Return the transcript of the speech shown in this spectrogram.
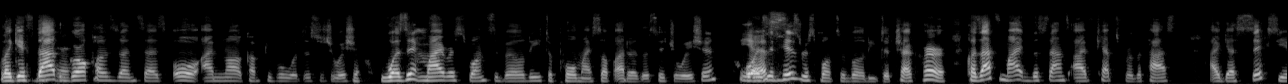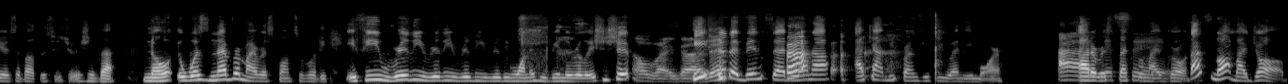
Like if that Okay. girl comes and says, "Oh, I'm not comfortable with the situation," was it my responsibility to pull myself out of the situation, or is it his responsibility to check her? Because that's my the stance I've kept for the past, I guess, six years about the situation. That no, it was never my responsibility. If he really, really, really, really wanted to be in the relationship, Oh my god, he should have been said, Lena, I can't be friends with you anymore. I- Out of respect for my girl. That's not my job.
